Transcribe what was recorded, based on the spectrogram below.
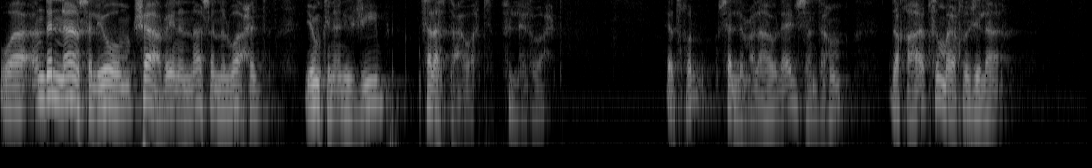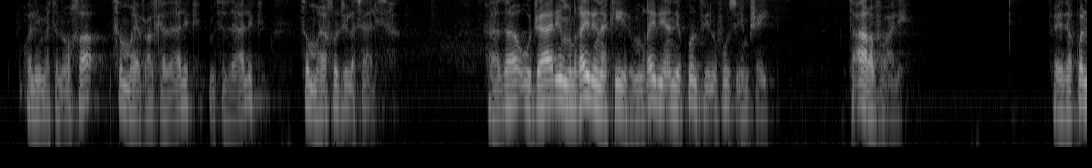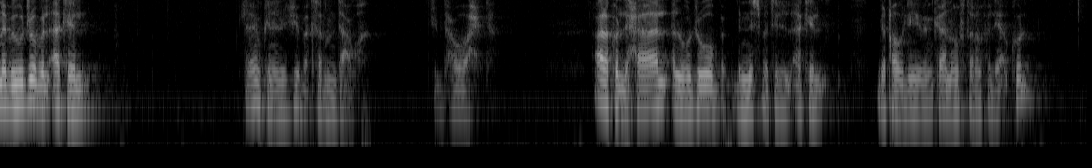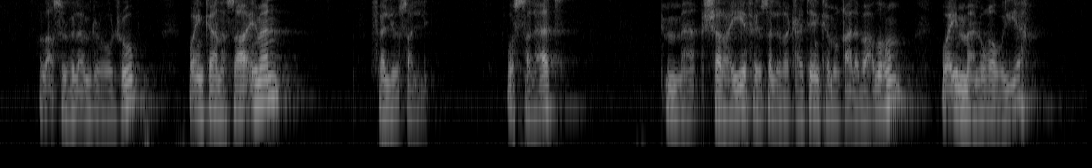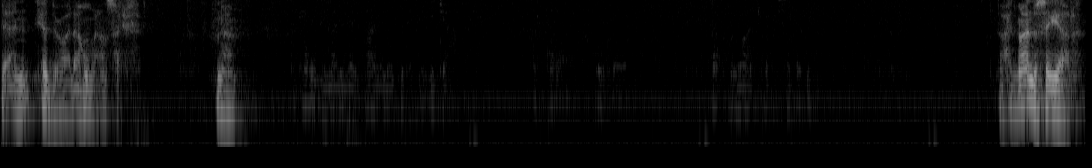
وعند الناس اليوم شاع بين الناس أن الواحد يمكن أن يجيب ثلاث دعوات في الليلة الواحدة يدخل يسلم على هؤلاء يجلس عندهم دقائق ثم يخرج إلى وليمة أخرى ثم يفعل كذلك مثل ذلك ثم يخرج إلى ثالثة. هذا أجاري من غير نكير من غير أن يكون في نفوسهم شيء. تعارفوا عليه. فإذا قلنا بوجوب الأكل لا يمكن أن يجيب أكثر من دعوة. يجيب دعوة واحدة. على كل حال الوجوب بالنسبة للأكل بقوله إن كان مفطرا فليأكل. والأصل في الأمر الوجوب. وإن كان صائما فليصلي. والصلاة إما الشرعية فيصلي ركعتين كما قال بعضهم وإما لغوية بأن يدعو لهم وينصرف. نعم. واحد ما عنده سيارة.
